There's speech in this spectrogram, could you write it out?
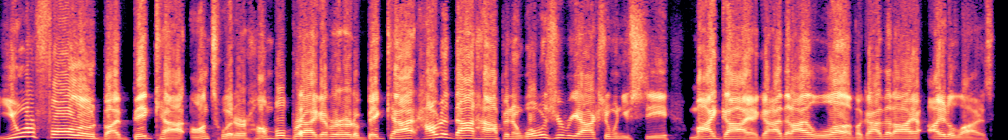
You are followed by Big Cat on Twitter. Humble brag. Ever heard of Big Cat? How did that happen? And what was your reaction when you see my guy, a guy that I love, a guy that I idolize,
